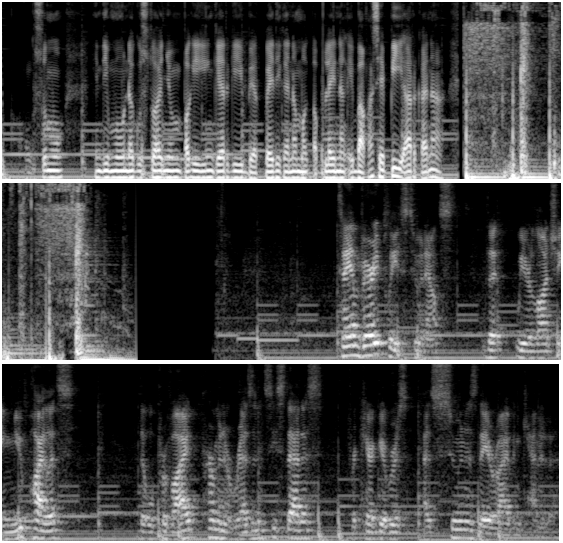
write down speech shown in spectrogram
Kung gusto mo, hindi mo nagustuhan yung pagiging caregiver, pwede ka na mag-apply ng iba kasi PR ka na. Today, I'm very pleased to announce that we are launching new pilots that will provide permanent residency status for caregivers as soon as they arrive in Canada.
